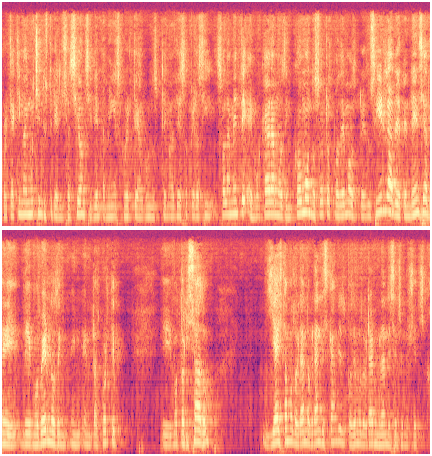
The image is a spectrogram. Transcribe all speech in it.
porque aquí no hay mucha industrialización, si bien también es fuerte algunos temas de eso, pero si solamente evocáramos en cómo nosotros podemos reducir la dependencia de, movernos en, transporte eh, motorizado, ya estamos logrando grandes cambios y podemos lograr un gran descenso energético.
